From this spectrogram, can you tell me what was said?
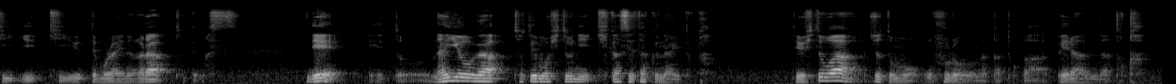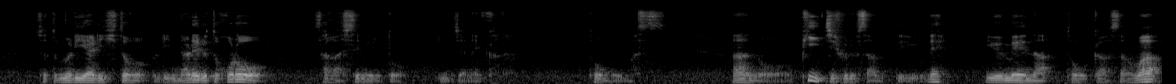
言ってもらいながら撮ってます。でえっ、と内容がとても人に聞かせたくないとか。っていう人はちょっともうお風呂の中とかベランダとかちょっと無理やり一人になれるところを探してみるといいんじゃないかなと思います。あのピーチフルさんっていうね有名なトーカーさんは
